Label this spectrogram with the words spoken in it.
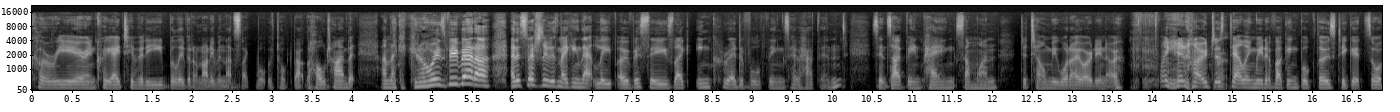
career and creativity. Believe it or not, even that's like what we've talked about the whole time. But I'm like, it can always be better. And especially with making that leap overseas, like incredible things have happened since I've been paying someone to tell me what I already know. you know, just telling me to fucking book those tickets or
